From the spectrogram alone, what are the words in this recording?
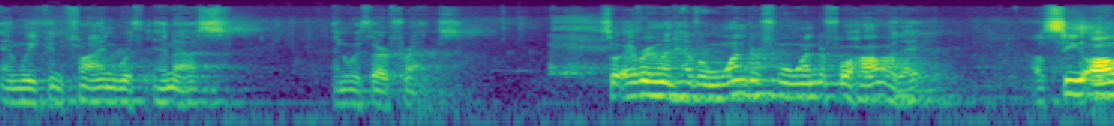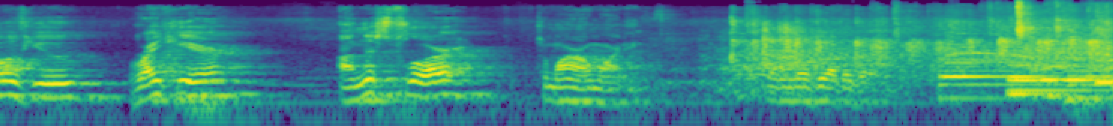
and we can find within us and with our friends. So, everyone, have a wonderful, wonderful holiday. I'll see all of you right here on this floor tomorrow morning. We'll the other day.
